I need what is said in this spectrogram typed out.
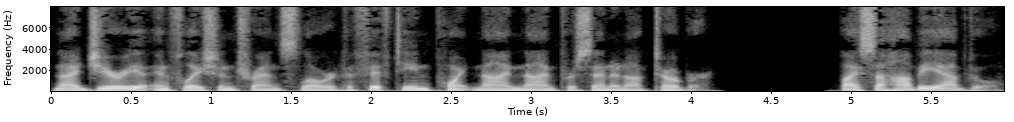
Nigeria inflation trend slower to 15.99% in October. By Sahabi Abdul.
